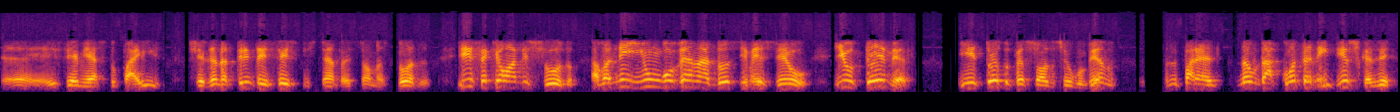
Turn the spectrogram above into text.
é, ICMS do país, chegando a 36% as somas todas. Isso aqui é um absurdo. Agora, nenhum governador se mexeu. E o Temer e todo o pessoal do seu governo não dá conta nem disso. Quer dizer,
